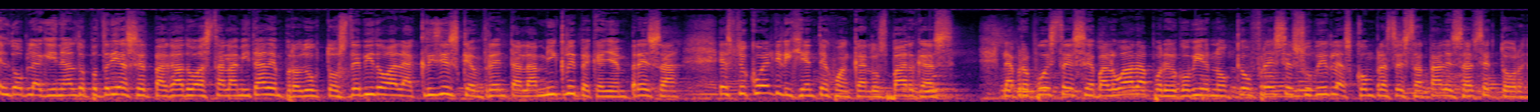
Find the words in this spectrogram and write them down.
El doble aguinaldo podría ser pagado hasta la mitad en productos debido a la crisis que enfrenta la micro y pequeña empresa, explicó el dirigente Juan Carlos Vargas. La propuesta es evaluada por el gobierno que ofrece subir las compras estatales al sector,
